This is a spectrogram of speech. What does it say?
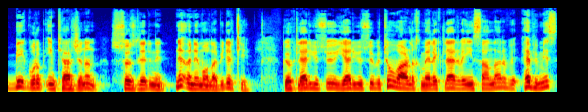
bir grup inkarcının sözlerinin ne önemi olabilir ki? Gökler yüzü, yeryüzü, bütün varlık, melekler ve insanlar hepimiz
